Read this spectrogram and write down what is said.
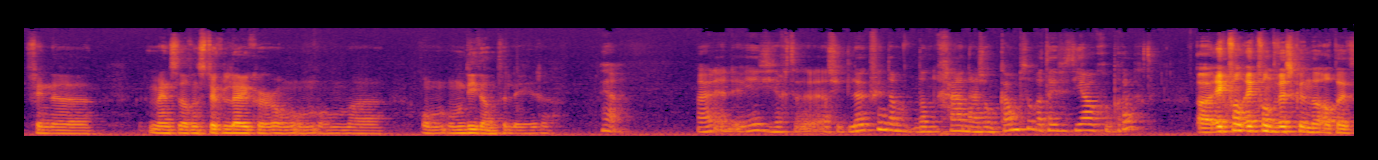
vinden mensen dat een stuk leuker om, om, om, uh, om, om die dan te leren. Ja, maar je zegt, eh, als je het leuk vindt, dan, dan ga naar zo'n kamp toe. Wat heeft het jou gebracht? Uh, ik, vond, ik vond wiskunde altijd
